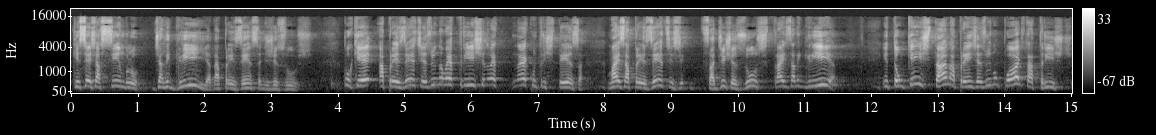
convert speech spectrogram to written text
que seja símbolo de alegria na presença de Jesus, porque a presença de Jesus não é triste, não é não é com tristeza, mas a presença de Jesus traz alegria. Então, quem está na presença de Jesus não pode estar triste.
